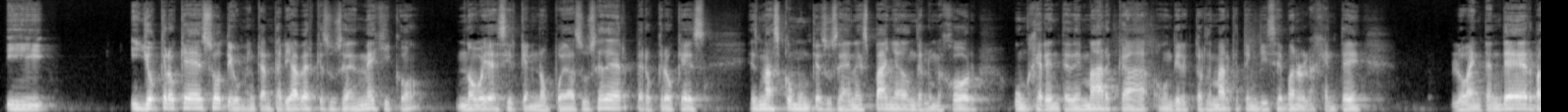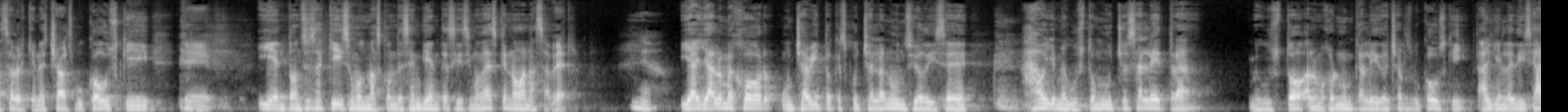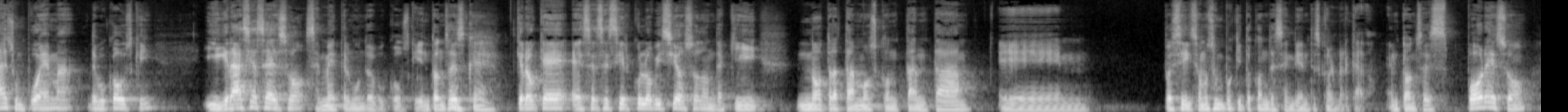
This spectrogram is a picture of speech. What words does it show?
Y, y yo creo que eso, digo, me encantaría ver qué sucede en México. No voy a decir que no pueda suceder, pero creo que es, es más común que suceda en España, donde a lo mejor un gerente de marca o un director de marketing dice, bueno, la gente lo va a entender, va a saber quién es Charles Bukowski. Eh, y entonces aquí somos más condescendientes y decimos, es que no van a saber. Y allá a lo mejor un chavito que escucha el anuncio dice, ah, oye, me gustó mucho esa letra, me gustó, a lo mejor nunca ha leído a Charles Bukowski, alguien le dice, ah, es un poema de Bukowski, y gracias a eso se mete al mundo de Bukowski. Entonces, creo que es ese círculo vicioso donde aquí no tratamos con tanta... Em, pues sí, somos un poquito condescendientes con el mercado. Entonces, por eso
